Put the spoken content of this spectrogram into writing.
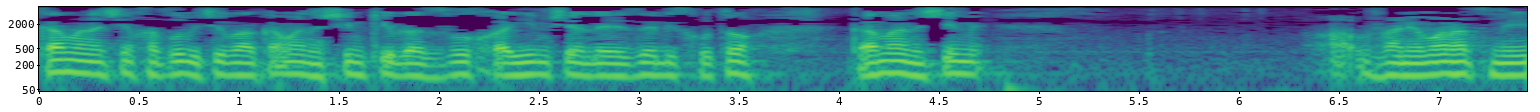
כמה אנשים חזרו בתשובה, כמה אנשים כאילו עזבו חיים של אה, זה בזכותו, כמה אנשים... ואני אומר לעצמי,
